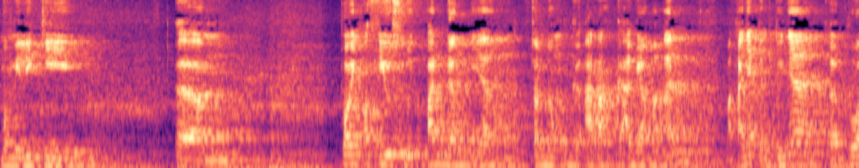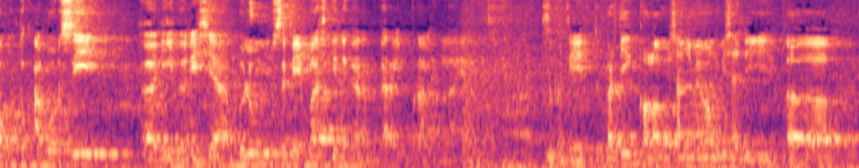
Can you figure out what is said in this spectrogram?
memiliki em, point of view sudut pandang yang condong ke arah keagamaan, makanya tentunya um, ruang untuk aborsi uh, di Indonesia belum sebebas di negara-negara liberal yang lain. Seperti itu. Berarti kalau misalnya memang bisa di uh,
